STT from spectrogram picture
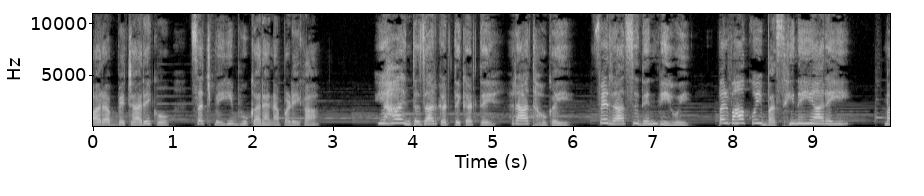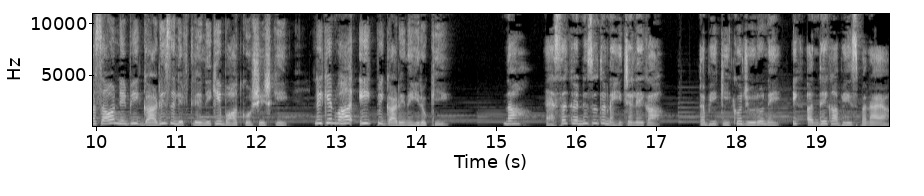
और अब बेचारे को सच में ही भूखा रहना पड़ेगा। यहाँ इंतज़ार करते करते रात हो गई, फिर रात से दिन भी हुई, पर वहाँ कोई बस ही नहीं आ रही। मसाओ ने भी गाड़ी से लिफ्ट लेने की बहुत कोशिश की, लेकिन वहाँ एक भी गाड़ी नहीं रुकी। ना, ऐसा करने से तो नहीं चलेगा। तभी कीको जूरो ने एक अंधे का भेस बनाया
